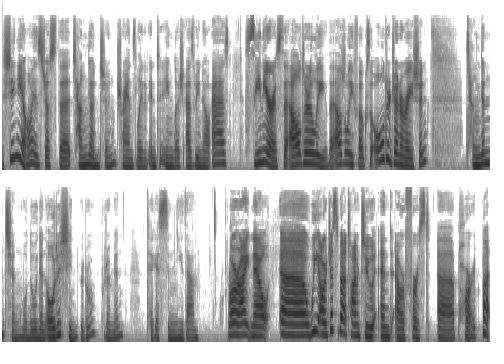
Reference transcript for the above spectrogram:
Senior is just the 장년층 translated into English as we know as seniors, the elderly, the elderly folks, the older generation. 장년층, 뭐 노년, 어르신으로 부르면 되겠습니다. All right, now uh, we are just about time to end our first uh, part, but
